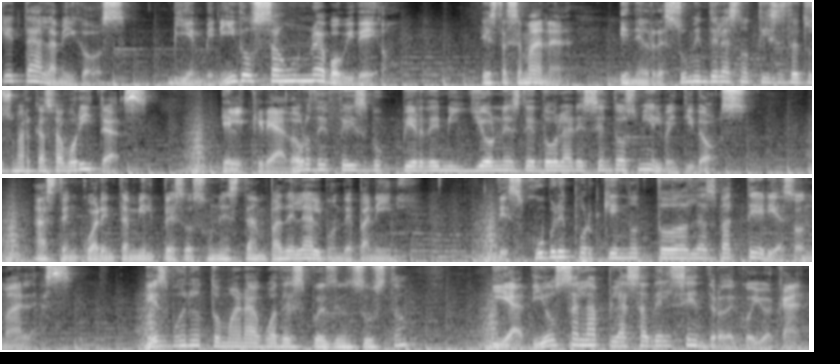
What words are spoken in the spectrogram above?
¿Qué tal amigos? Bienvenidos a un nuevo video. Esta semana, en el resumen de las noticias de tus marcas favoritas, el creador de Facebook pierde millones de dólares en 2022. Hasta en 40 mil pesos una estampa del álbum de Panini. Descubre por qué no todas las bacterias son malas. ¿Es bueno tomar agua después de un susto? Y adiós a la plaza del centro de Coyoacán.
